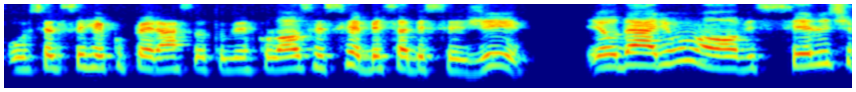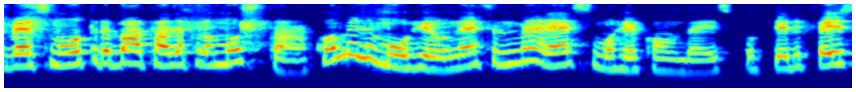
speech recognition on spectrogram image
ou se ele se recuperasse da tuberculose, recebesse a BCG, eu daria um 9, se ele tivesse uma outra batalha pra mostrar. Como ele morreu, né? Ele merece morrer com 10, porque ele fez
